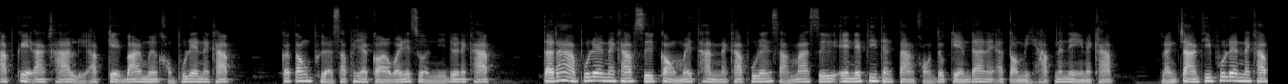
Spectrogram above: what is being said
อัปเกรดอาคารหรืออัปเกรดบ้านเมืองของผู้เล่นนะครับก็ต้องเผื่อทรัพยากรไว้ในส่วนนี้ด้วยนะครับแต่ถ้าหากผู้เล่นนะครับซื้อกล่องไม่ทันนะครับผู้เล่นสามารถซื้อ NFT ต่างๆ ของตัวเกมได้ใน Atomic Hub นั่นเองนะครับ หลังจากที่ผู้เล่นนะครับ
